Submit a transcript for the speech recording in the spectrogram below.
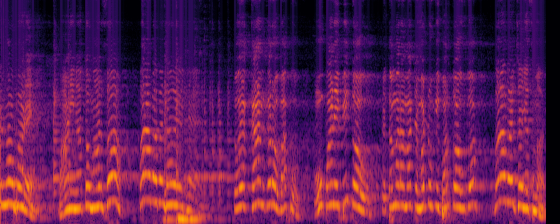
ન પડે. પાણીના તો માણસો બરાબર બંધાવે છે. તો એક કામ કરો બાપુ હું પાણી પીતો આવું ને તમારા માટે મટુકી ભરતો આવું તો. બરાબર છે જસમત.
